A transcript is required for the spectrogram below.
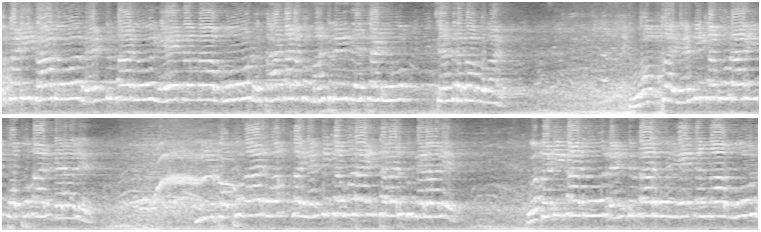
ఒకటి కాదు రెండు కాదు ఏకంగా మూడు శాఖలకు మంత్రిని చేశాడు చంద్రబాబు గారు. ఒక్క ఎన్నిక కూడా ఈ పప్పు గారు గెలవలేదు. ఈ పప్పు గారు ఒక్క ఎన్నిక కూడా ఇంతవరకు గెలవలేదు. ఒకటి కాదు రెండు కాదు ఏకంగా మూడు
